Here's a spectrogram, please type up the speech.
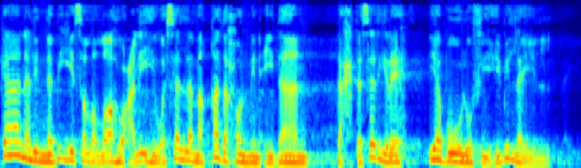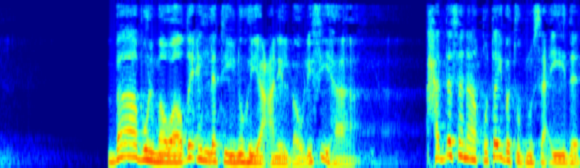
كان للنبي صلى الله عليه وسلم قدح من عيدان تحت سريره يبول فيه بالليل. باب المواضع التي نهي عن البول فيها. حدثنا قتيبة بن سعيد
